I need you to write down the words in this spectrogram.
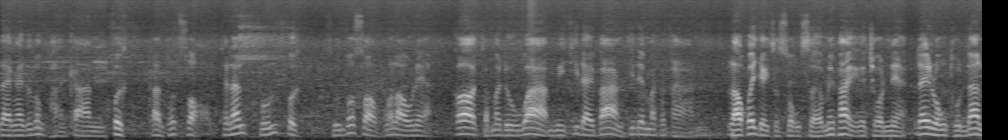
แรงงานจะต้องผ่านการฝึกการทดสอบ ฉะนั้นศูนย์ฝึกศูนย์ทดสอบของเราเนี่ย ก็จะมาดูว่ามีที่ใดบ้างที่ได้มาตรฐาน เราก็อยากจะส่งเสริมให้ภาคเอกชนเนี่ยได้ลงทุนด้าน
